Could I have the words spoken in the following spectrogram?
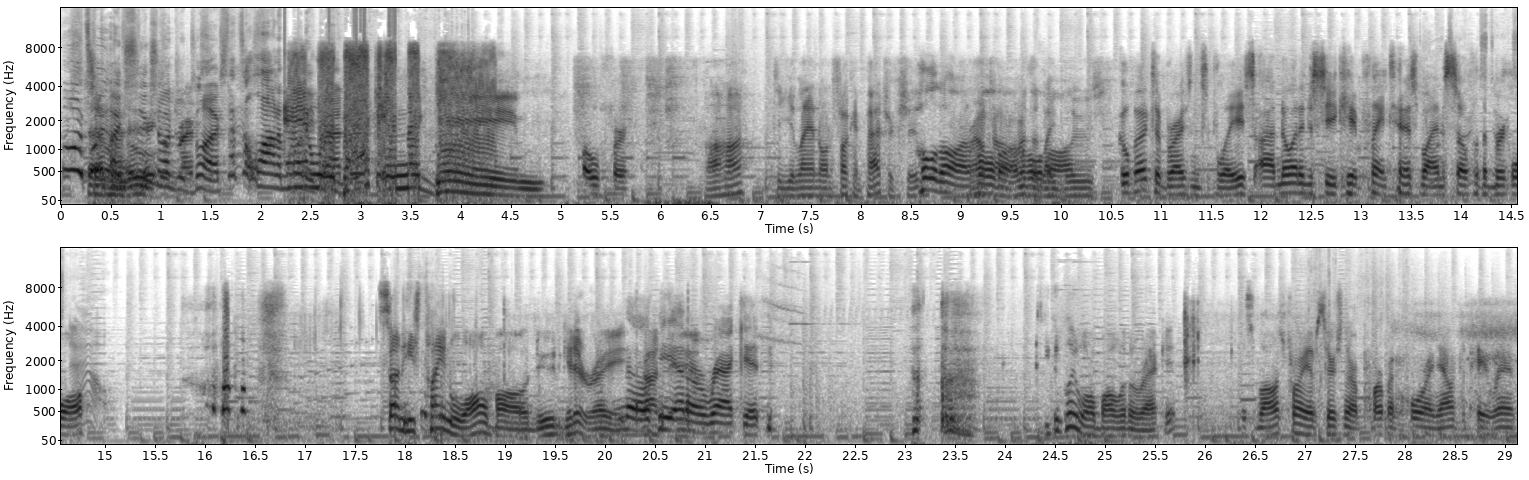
Oh, it's only like Seven. 600 bucks. That's a lot of money, And we're Bradley. back in the game. Ofer. Uh huh. Till you land on fucking Patrick shit. Hold on, Around hold on, or the hold on. Blues. Go back to Bryson's place. I know I didn't just see a kid playing tennis by himself with a brick wall. Son, he's playing wall ball, dude. Get it right. No, God he had damn. a racket. You can play wall ball with a racket. His mom's probably upstairs in their apartment whoring out to pay rent.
